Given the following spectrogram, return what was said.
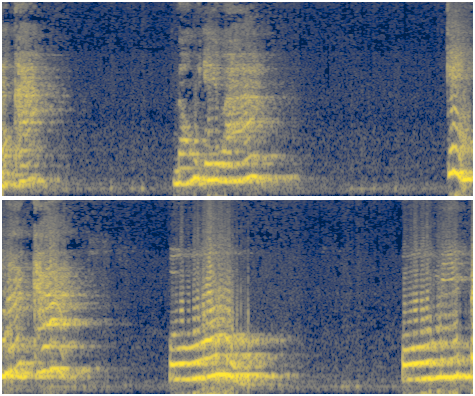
นะคะ น้องเอวาเก่งมากค่ะ ปูปูมีแป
